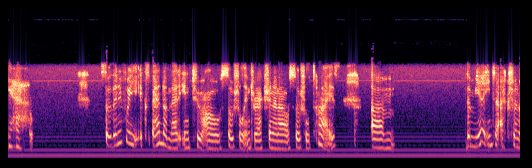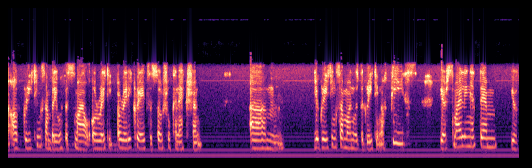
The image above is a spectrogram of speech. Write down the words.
Yeah. So then, if we expand on that into our social interaction and our social ties, um, the mere interaction of greeting somebody with a smile already already creates a social connection. Um, you're greeting someone with the greeting of peace. You're smiling at them. You've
